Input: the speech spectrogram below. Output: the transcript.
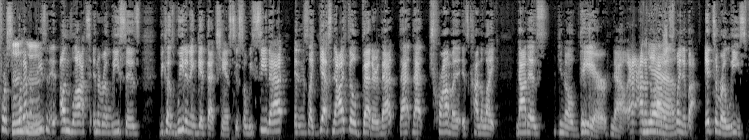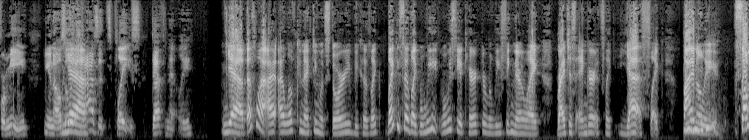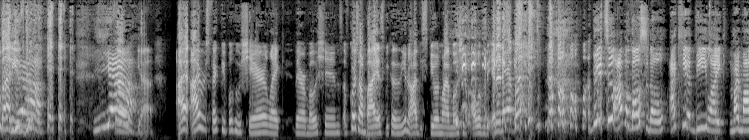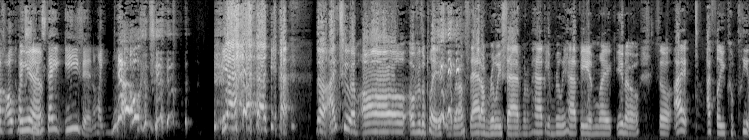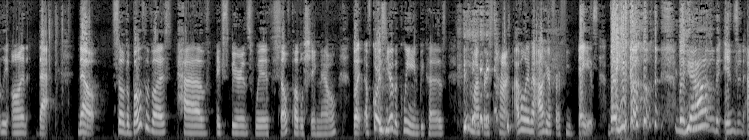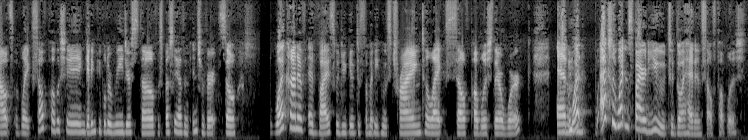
for mm-hmm. whatever reason it unlocks and it releases because we didn't get that chance to. So we see that and it's like, yes, now I feel better. That that that trauma is kind of like not as, you know, there now. I, I don't yeah. know how to explain it, but it's a release for me, you know. So yeah. it has its place, definitely. Yeah, that's why I, I love connecting with story because like like you said, like when we when we see a character releasing their like righteous anger, it's like, yes, like finally somebody yeah. is doing it. Yeah. So, yeah. I, I respect people who share like their emotions. Of course I'm biased because, you know, I'd be spewing my emotions all over the internet, but. Me too. I'm emotional. I can't be like my mom's always like yeah. stay even. I'm like, no. yeah. yeah. No, I too am all over the place. Like when I'm sad, I'm really sad. When I'm happy, I'm really happy. And like, you know, so I I feel you completely on that. Now, so the both of us have experience with self-publishing now, but of course mm-hmm. you're the queen because this is my first time. I've only been out here for a few days, but you know, but yeah. you know the ins and outs of like self-publishing, getting people to read your stuff, especially as an introvert. So, what kind of advice would you give to somebody who's trying to like self-publish their work and mm-hmm. what actually what inspired you to go ahead and self-publish?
